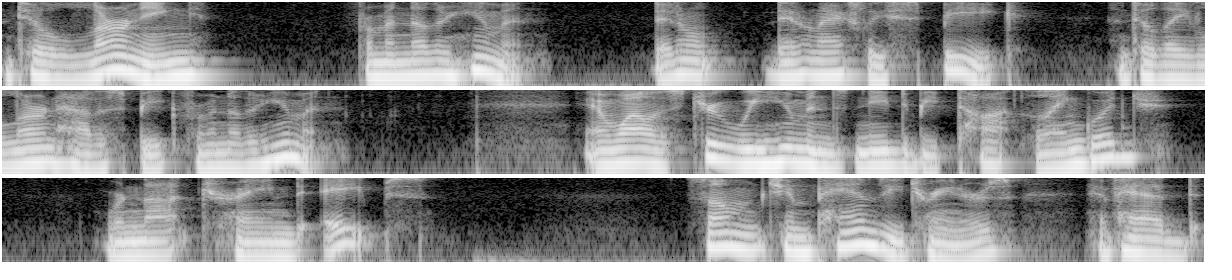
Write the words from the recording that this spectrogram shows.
until learning from another human. They don't they don't actually speak until they learn how to speak from another human. And while it's true we humans need to be taught language, we're not trained apes. Some chimpanzee trainers have had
